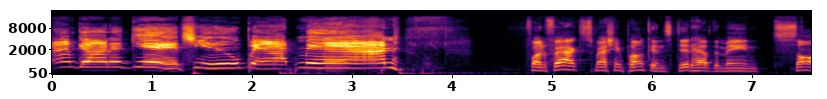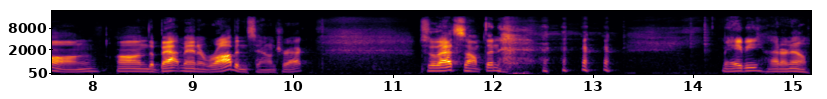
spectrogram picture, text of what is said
I'm gonna get you, Batman. Fun fact Smashing Pumpkins did have the main song on the Batman and Robin soundtrack. So that's something. Maybe. I don't know.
